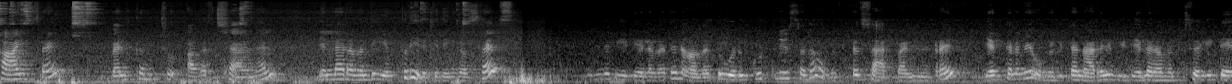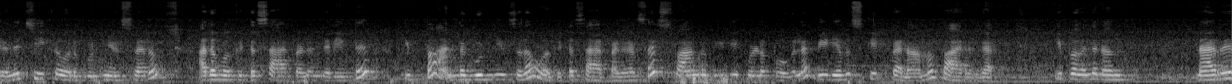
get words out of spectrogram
Hi friends welcome to our channel எல்லாரும் வந்து எப்படி இருக்குதுங்க ஃப்ரெண்ட்ஸ் இந்த வீடியோவில் வந்து நான் வந்து ஒரு குட் நியூஸை தான் உங்ககிட்ட ஷேர் பண்ணுறேன் ஏற்கனவே உங்கள்கிட்ட நிறைய வீடியோவில் நான் வந்து சொல்லிகிட்டே இருந்தேன். சீக்கிரம் ஒரு குட் நியூஸ் வரும். அதை உங்ககிட்ட ஷேர் பண்ண சொல்லிட்டு இப்போ அந்த குட் நியூஸை தான் உங்ககிட்ட ஷேர் பண்ணுறேன் ஃப்ரெண்ட்ஸ் வாங்க வீடியோக்குள்ளே போகல. வீடியோவை ஸ்கிப் பண்ணாமல் பாருங்கள் இப்போ வந்து நான் நிறைய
